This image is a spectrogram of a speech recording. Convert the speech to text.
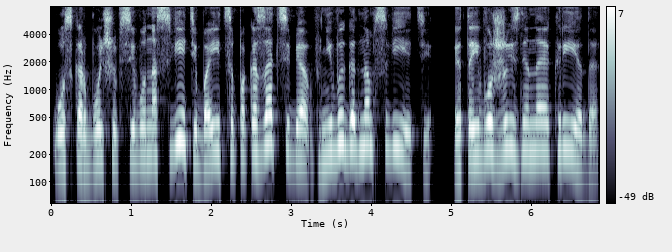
Оскар больше всего на свете боится показать себя в невыгодном свете. Это его жизненная кредо.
